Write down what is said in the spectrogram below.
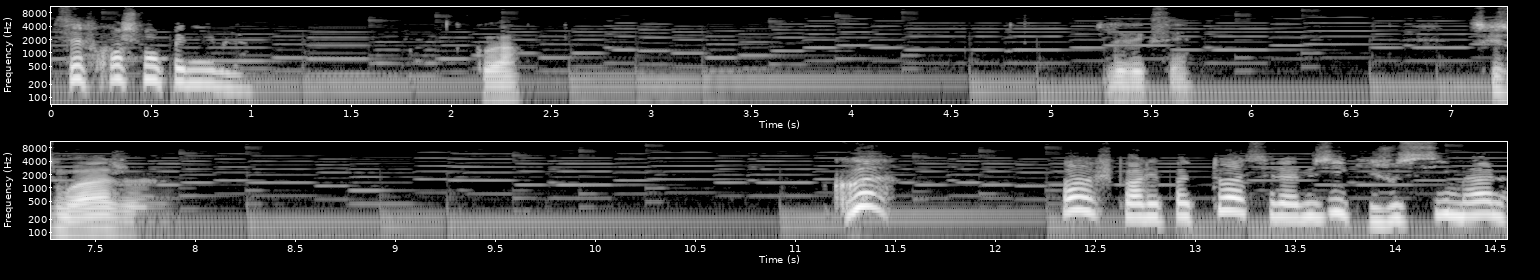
C'est franchement pénible. Quoi Je l'ai vexé. Excuse-moi, je... Quoi? Oh, je parlais pas de toi, c'est la musique, il joue si mal.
